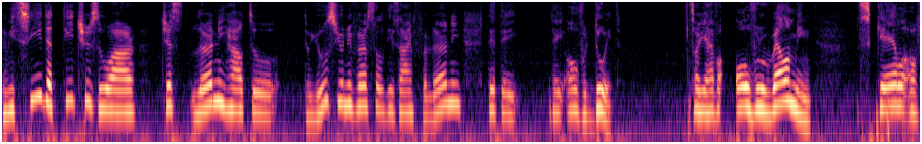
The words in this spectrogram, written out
we see that teachers who are just learning how to, to use universal design for learning, that they they overdo it. So you have an overwhelming scale of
